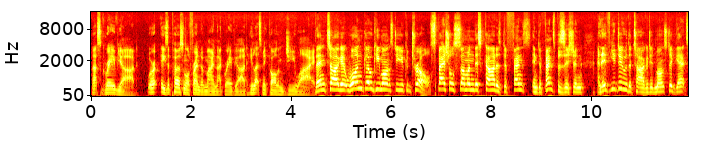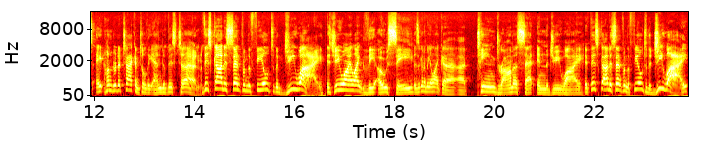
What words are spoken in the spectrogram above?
That's Graveyard. We're, he's a personal friend of mine, that graveyard. He lets me call him GY. Then target one Gouki monster you control. Special summon this card as defense in defense position, and if you do, the targeted monster gets 800 attack until the end of this turn. This card is sent from the field to the GY. Is GY like the OC? Is it gonna be like a, a teen drama set in the GY. If this card is sent from the field to the GY,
